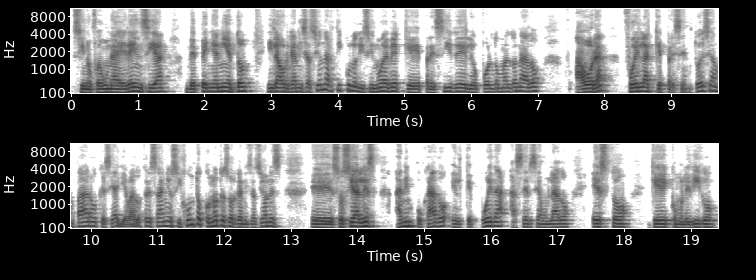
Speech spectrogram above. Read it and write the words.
sino fue una herencia de Peña Nieto y la organización Artículo 19 que preside Leopoldo Maldonado ahora fue la que presentó ese amparo que se ha llevado tres años y junto con otras organizaciones eh, sociales han empujado el que pueda hacerse a un lado esto que, como le digo,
